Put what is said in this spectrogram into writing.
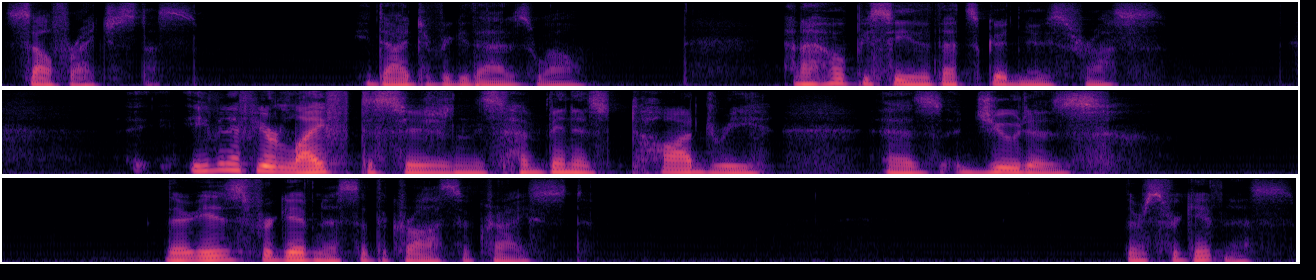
self righteousness. He died to forgive that as well. And I hope you see that that's good news for us. Even if your life decisions have been as tawdry as Judah's, there is forgiveness at the cross of Christ. There's forgiveness.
